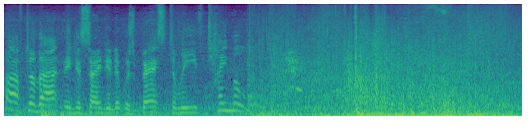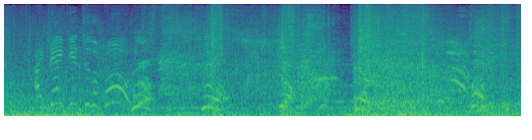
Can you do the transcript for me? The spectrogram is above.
After that, they decided it was best to leave time alone. I can't get to the ball!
